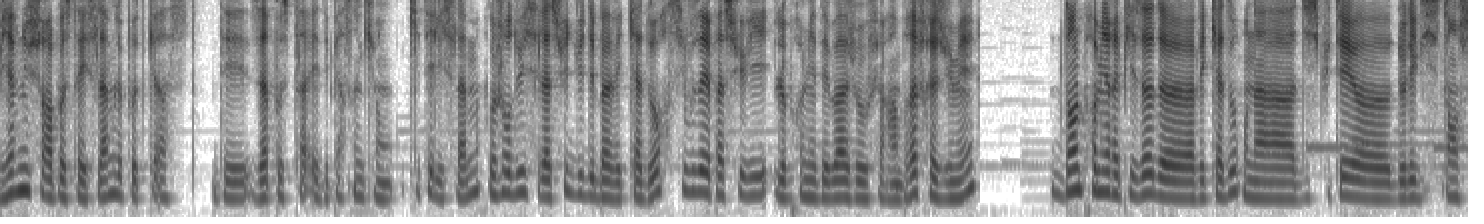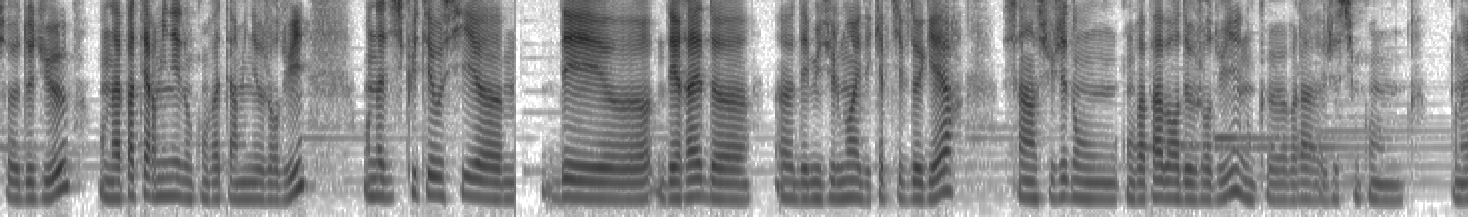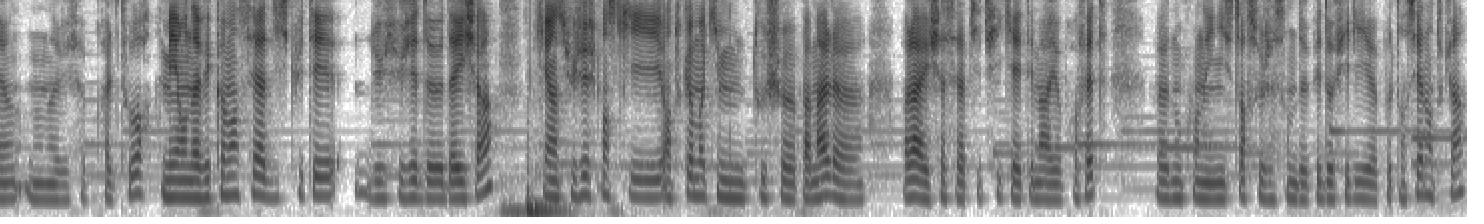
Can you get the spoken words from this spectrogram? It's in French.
Bienvenue sur Apostat Islam, le podcast des apostats et des personnes qui ont quitté l'islam. Aujourd'hui, c'est la suite du débat avec Kadour. Si vous n'avez pas suivi le premier débat, je vais vous faire un bref résumé. Dans le premier épisode euh, avec Kadour, on a discuté euh, de l'existence de Dieu. On n'a pas terminé, donc on va terminer aujourd'hui. On a discuté aussi euh, des, raids des musulmans et des captifs de guerre. C'est un sujet qu'on va pas aborder aujourd'hui, donc voilà, j'estime qu'on on, on, avait fait à peu près le tour. Mais on avait commencé à discuter du sujet de d'Aïcha, qui est un sujet, je pense, qui, en tout cas moi, qui me touche euh, pas mal. Euh, voilà, Aïcha, c'est la petite fille qui a été mariée au prophète. Euh, donc on a une histoire sous-jacente de pédophilie potentielle, en tout cas.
